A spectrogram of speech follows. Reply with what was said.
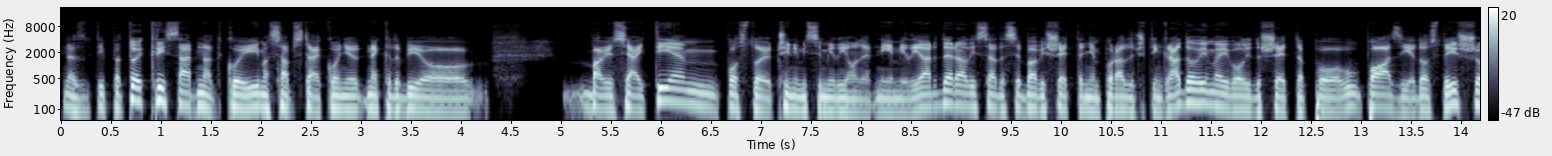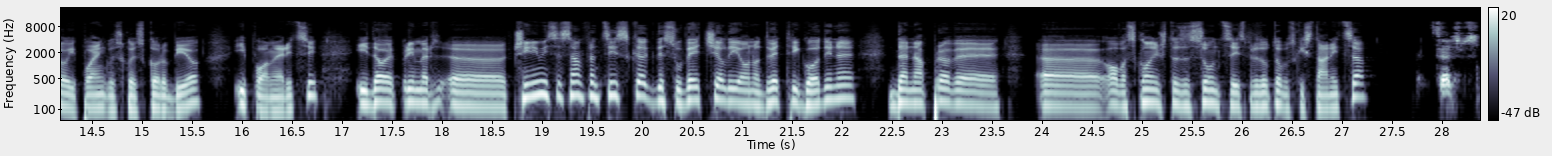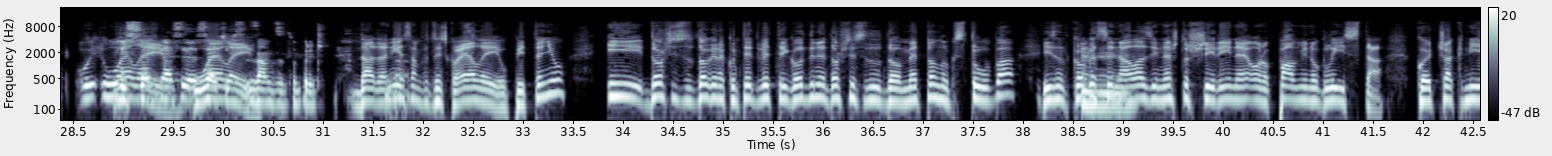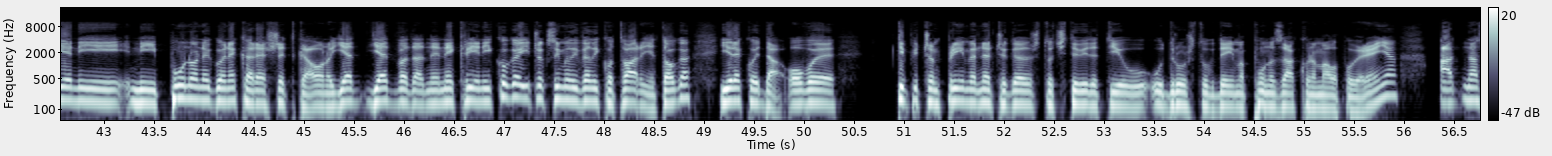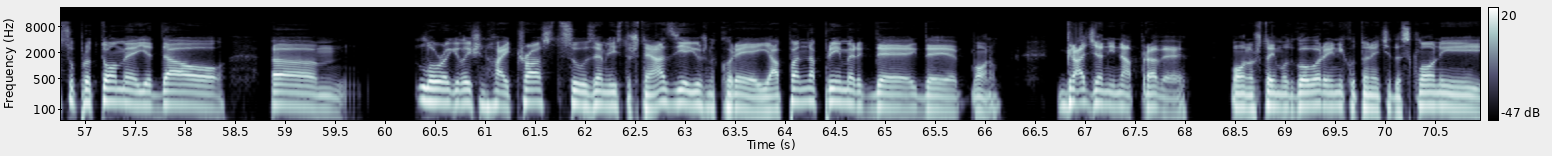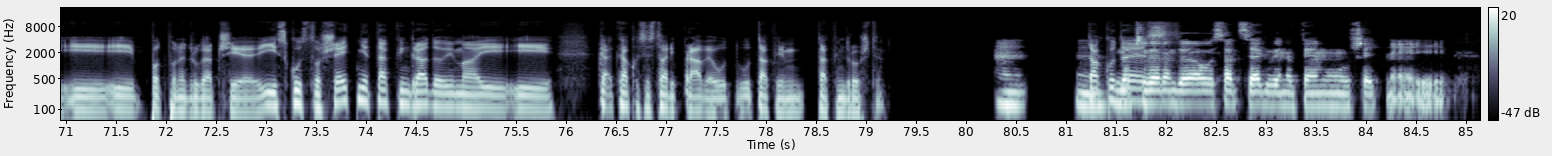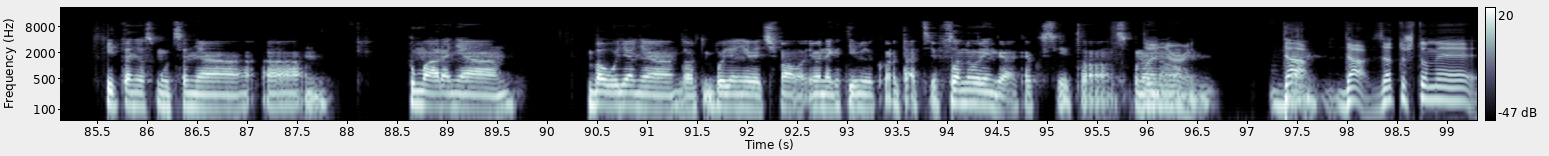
ne znam, tipa, to je Chris Arnad koji ima Substack, on je nekada bio bavio se IT-em, postoje, čini mi se, milioner, nije milijarder, ali sada se bavi šetanjem po različitim gradovima i voli da šeta po, po Aziji je dosta išao i po Engleskoj je skoro bio i po Americi. I dao je primer, e, čini mi se, San Francisco, gde su većali ono dve, tri godine da naprave e, ova skloništa za sunce ispred autobuskih stanica, Sećam se. U, u LA. Da u LA. Znam za tu priču. Da, da, nije da. San Francisco, LA je u pitanju. I došli su do toga nakon te dve, tri godine, došli su do metalnog stuba iznad koga mm -hmm. se mhm. nalazi nešto širine, ono, palminog lista, koje čak nije ni, ni puno, nego je neka rešetka, ono, jed, jedva da ne, ne krije nikoga i čak su imali veliko otvaranje toga i rekao je da, ovo je tipičan primer nečega što ćete videti u, u društvu gde ima puno zakona, malo poverenja, a nasupro tome je dao um, low regulation, high trust su zemlje Istočne Azije, Južna Koreja i Japan, na primer, gde, gde je ono, građani naprave ono što im odgovore i niko to neće da skloni i, i potpuno je drugačije. I iskustvo šetnje takvim gradovima i, i ka, kako se stvari prave u, u takvim, takvim društvima. E, Mm. Tako da znači, je... verujem da je ovo sad segve na temu šetnje i hitanja, smucanja, um, tumaranja, bauljanja, dobro, bauljanje već malo, ima negativniju konotaciju, flanuringa, kako si to spomenuo. Da, da, da, zato što me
